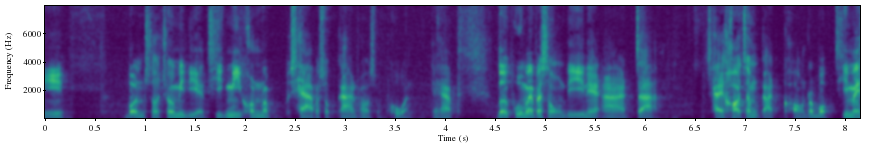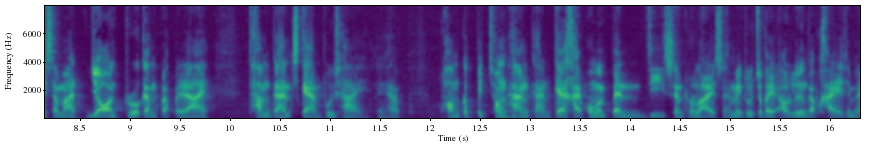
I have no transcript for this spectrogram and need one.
นี้ บนโซเชียลมีเดียที่มีคนมาแชร์ประสบการณ์พอสมควรนะครับโดยผู้ไม่ประสงค์ดีเนี่ยอาจจะใช้ข้อจำกัดของระบบที่ไม่สามารถย้อนธุรกรรมกลับไปได้ทำการสแกมผู้ใช้นะครับ พร้อมกับปิดช่องทางการแก้ไขเพราะมันเป็น decentralized ไม่รู้จะไปเอาเรื่องกับใครใช่ไหม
